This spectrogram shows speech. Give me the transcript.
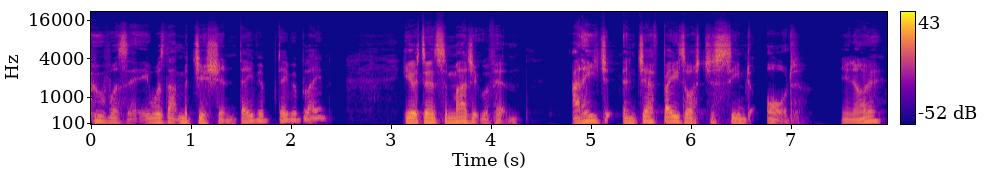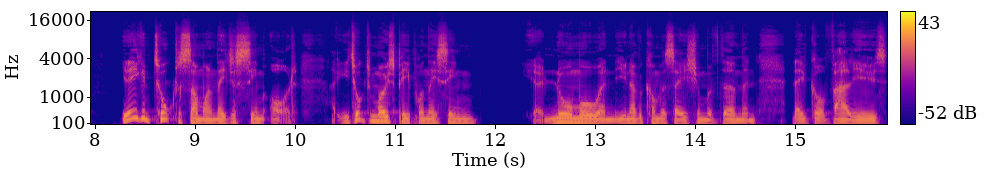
who was it? It was that magician, David David Blaine. He was doing some magic with him, and he and Jeff Bezos just seemed odd. You know, you know, you can talk to someone and they just seem odd. Like you talk to most people and they seem you know normal, and you have a conversation with them and they've got values.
